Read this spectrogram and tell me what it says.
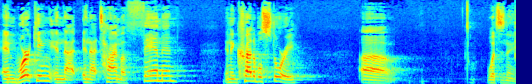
and working in that, in that time of famine, an incredible story uh, what's his name?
